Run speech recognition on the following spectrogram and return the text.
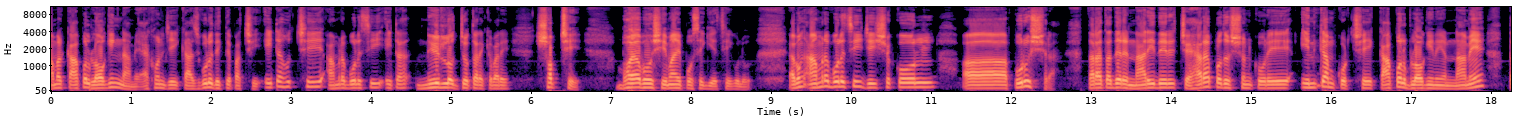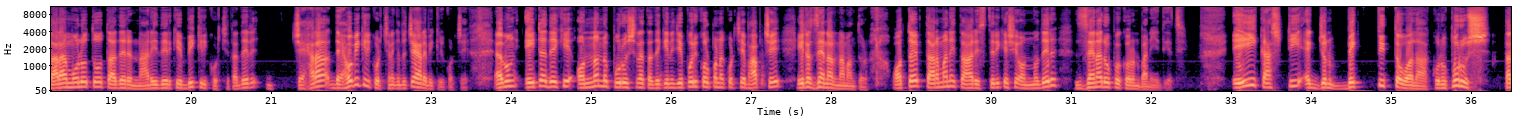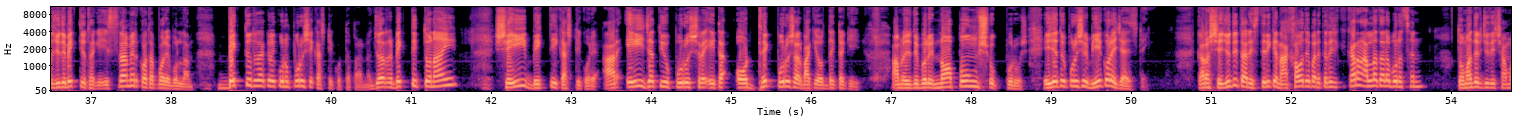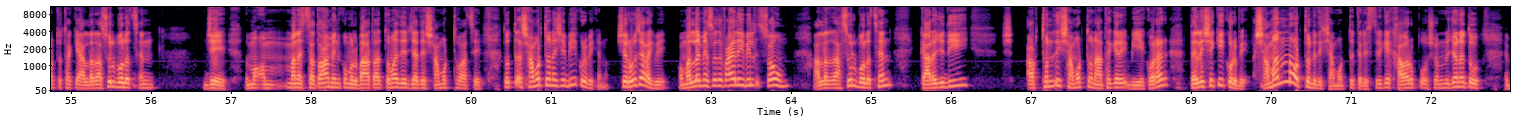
আমার কাপল ব্লগিং নামে এখন যেই কাজগুলো দেখতে পাচ্ছি, এটা হচ্ছে আমরা বলেছি এটা নির্লজ্জতার একেবারে সবচেয়ে ভয়াবহ সীমায় পৌঁছে গিয়েছে এগুলো। এবং আমরা বলেছি যেই সকল পুরুষরা, তারা তাদের নারীদের চেহারা প্রদর্শন করে ইনকাম করছে কাপল ব্লগিংয়ের নামে, তারা মূলত তাদের নারীদেরকে বিক্রি করছে, তাদের চেহারা দেহ বিক্রি করছে না, কিন্তু চেহারা বিক্রি করছে। এবং এইটা দেখে অন্যান্য পুরুষরা তাদেরকে নিজে পরিকল্পনা করছে, ভাবছে এটা জেনার নামান্তর। অতএব তার মানে তার স্ত্রীকে সে অন্যদের জেনার উপকরণ বানিয়ে দিয়েছে। এই কাজটি একজন ব্যক্তিত্বওয়ালা কোনো পুরুষ, তার যদি ব্যক্তিত্ব থাকে, ইসলামের কথা পরে বললাম, ব্যক্তিত্ব থাকলে কোনো পুরুষ এই কাজটি করতে পারে না। যার ব্যক্তিত্ব নাই, সেই ব্যক্তি কাজটি করে। আর এই জাতীয় পুরুষরা, এটা অর্ধেক পুরুষ আর বাকি অর্ধেকটা কি? আমরা যদি বলি নপুংসুক পুরুষ। এই জাতীয় পুরুষের বিয়ে করে যায় নেই। কারণ সে যদি তার স্ত্রীকে না খাওয়াতে পারে, তাহলে কারণ আল্লাহ তালা বলেছেন, তোমাদের যদি সামর্থ্য থাকে, আল্লাহ রাসুল বলেছেন যে মানে সাতামিন কোমল বাতা তোমাদের যাদের সামর্থ্য আছে, তো সামর্থ্য নেই, সে বিয়ে করবে কেন? সে রোজা রাখবে। ওমাল্লাম ইয়াসাদ ফাইল বিল সৌম আল্লাহ রাসুল বলেছেন, কারও যদি অর্থনৈতিক সামর্থ্য না থাকে বিয়ে করার, তাহলে সে কি করবে? সামান্য অর্থনৈতিক সামর্থ্য, তার স্ত্রীকে খাওয়ার পোষণের জন্য তো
